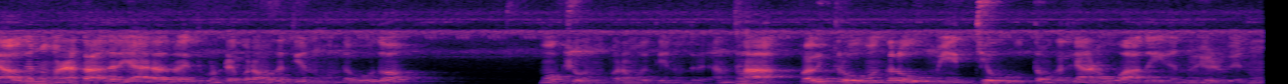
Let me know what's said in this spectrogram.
ಯಾವುದನ್ನು ಮರಣಕಾಲದಲ್ಲಿ ಯಾರಾದರೂ ಅರಿತುಕೊಂಡರೆ ಪರಮಗತಿಯನ್ನು ಹೊಂದಬಹುದೋ? ಮೋಕ್ಷವನ್ನು, ಪರಮಗತಿಯನ್ನು ಅಂದರೆ ಅಂತಹ ಪವಿತ್ರವು ಮಂಗಲವು ಮೇಧ್ಯವು ಉತ್ತಮ ಕಲ್ಯಾಣವೂ ಆದ ಇದನ್ನು ಹೇಳುವೆನು.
